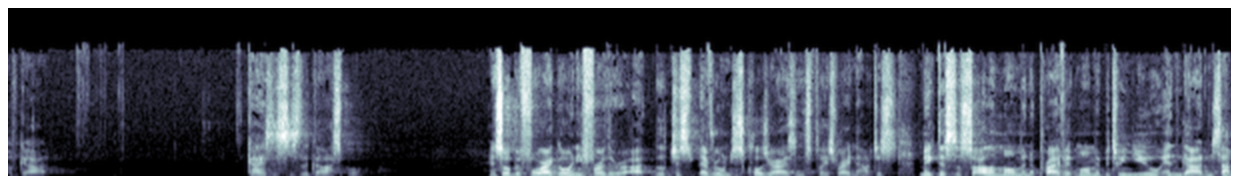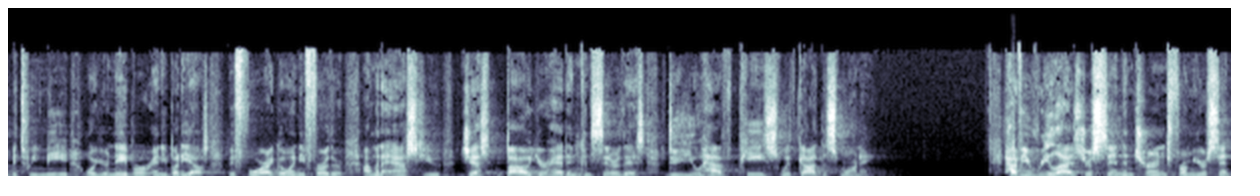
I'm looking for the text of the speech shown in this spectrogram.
of God. Guys, this is the gospel. And so, before I go any further, I, just everyone, just close your eyes in this place right now. Just make this a solemn moment, a private moment between you and God. And it's not between me or your neighbor or anybody else. Before I go any further, I'm going to ask you just bow your head and consider this. Do you have peace with God this morning? Have you realized your sin and turned from your sin?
